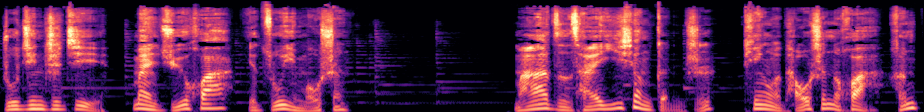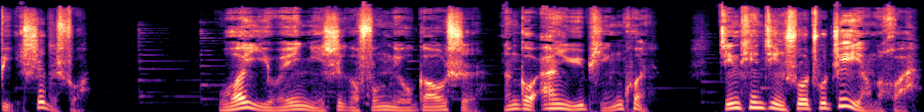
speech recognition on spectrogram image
如今之计，卖菊花也足以谋生。”马子才一向耿直，听了陶生的话，很鄙视地说：“我以为你是个风流高士，能够安于贫困，今天竟说出这样的话。”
